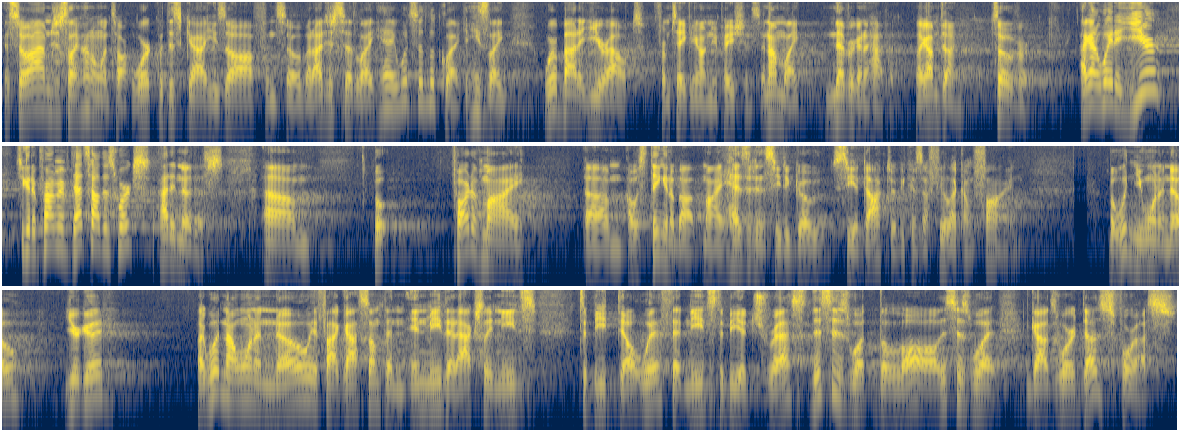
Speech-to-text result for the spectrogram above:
And so I'm just like, I don't want to talk work with this guy. He's off. And so, but I just said, like, hey, what's it look like? And he's like, we're about a year out from taking on new patients. And I'm like, never going to happen. Like, I'm done. It's over. I got to wait a year to get a primary. That's how this works? I didn't know this. Um, but part of my, um, I was thinking about my hesitancy to go see a doctor because I feel like I'm fine. But wouldn't you want to know you're good? Like, wouldn't I want to know if I got something in me that actually needs to be dealt with, that needs to be addressed. This is what the law, this is what God's word does for us.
